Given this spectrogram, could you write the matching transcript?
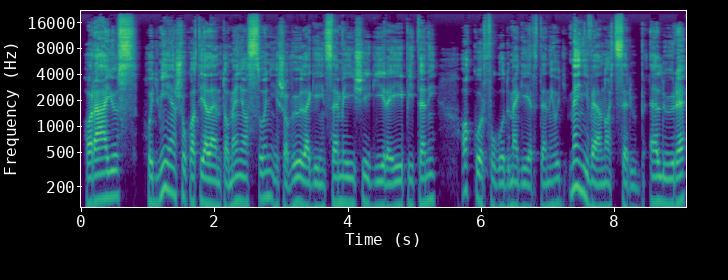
Ha rájössz, hogy milyen sokat jelent a menyasszony és a vőlegény személyiségére építeni, akkor fogod megérteni, hogy mennyivel nagyszerűbb előre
